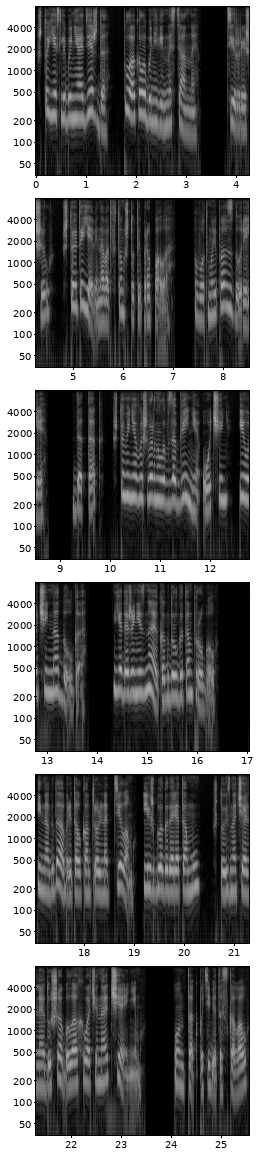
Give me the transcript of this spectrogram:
что если бы не одежда, плакала бы невинность Анны. Тир решил, что это я виноват в том, что ты пропала. Вот мы и повздорили. Да так, что меня вышвырнуло в забвение очень и очень надолго. Я даже не знаю, как долго там пробыл. Иногда обретал контроль над телом лишь благодаря тому, что изначальная душа была охвачена отчаянием. Он так по тебе тосковал,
